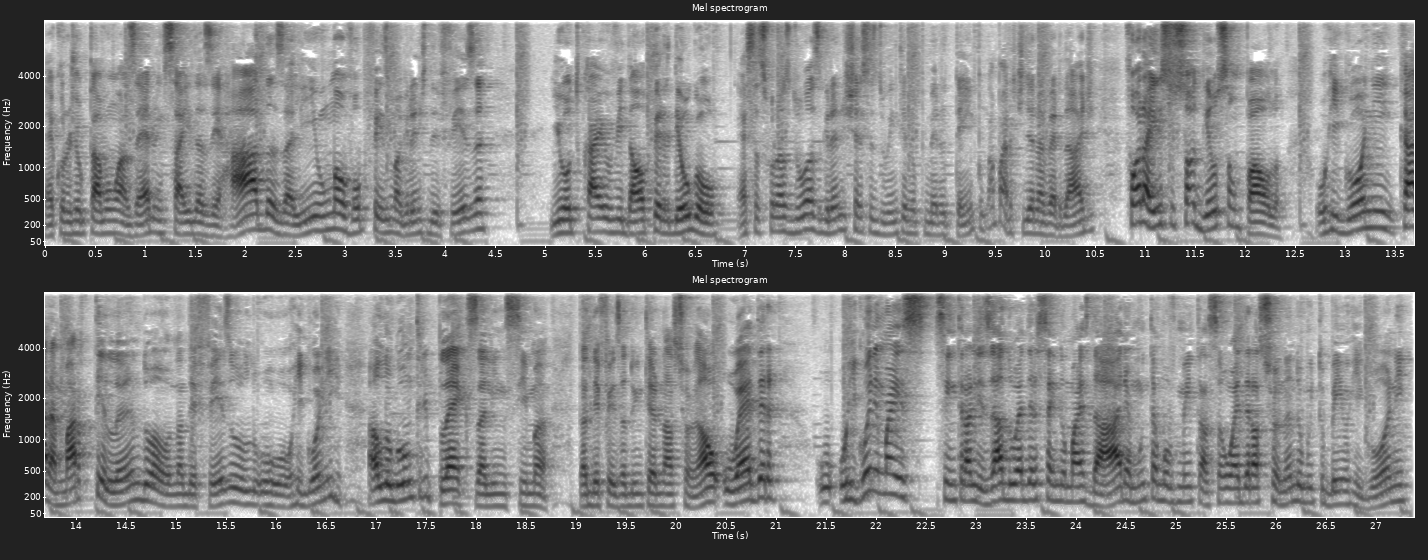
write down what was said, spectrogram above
é, quando o jogo estava 1 a 0 em saídas erradas ali. Uma o Volpe fez uma grande defesa e o outro Caio Vidal perdeu o gol. Essas foram as duas grandes chances do Inter no primeiro tempo, na partida na verdade. Fora isso, só deu São Paulo. O Rigoni, cara, martelando na defesa, o, o Rigoni alugou um triplex ali em cima da defesa do Internacional. O Éder o, o Rigoni mais centralizado, o Éder saindo mais da área, muita movimentação, o Éder acionando muito bem o Rigoni.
